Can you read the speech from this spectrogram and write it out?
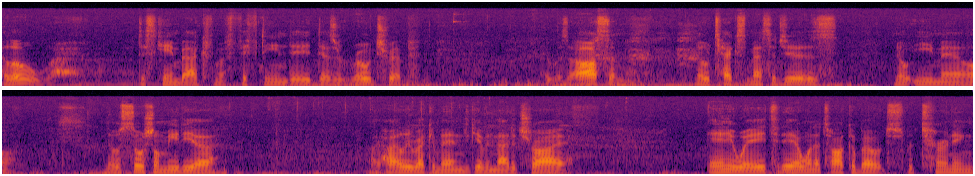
Hello. I just came back from a 15 day desert road trip. It was awesome. No text messages, no email, no social media. I highly recommend giving that a try. Anyway, today I want to talk about returning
